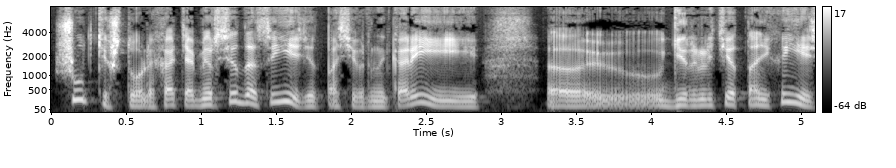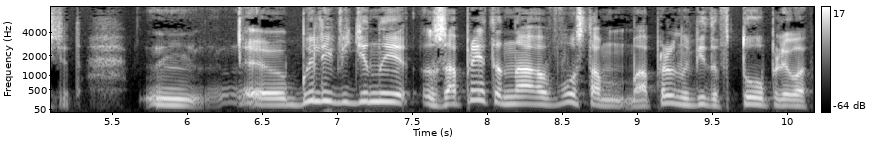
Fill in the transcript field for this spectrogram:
шутки, что ли, хотя Мерседес и ездит по Северной Корее, и э, генералитет на них и ездит. Э, были введены запреты на ввоз там, определенных видов топлива,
